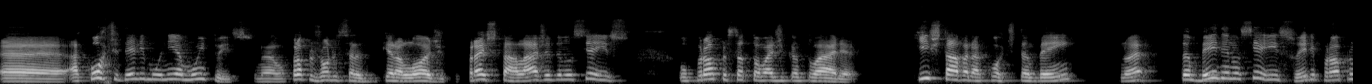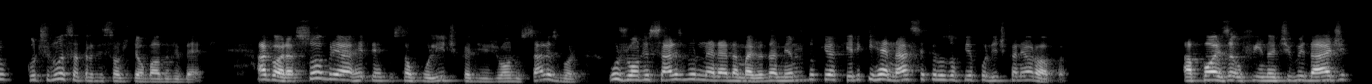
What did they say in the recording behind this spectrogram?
É, a corte dele munia muito isso. Né? O próprio João de César, que era lógico, para estar lá já denuncia isso. O próprio Santo Tomás de Cantuária, que estava na corte também, não é? também denuncia isso. Ele próprio continua essa tradição de Teobaldo de Beck. Agora, sobre a repercussão política de João de Salisbury, o João de Salisbury não é nada mais nada menos do que aquele que renasce a filosofia política na Europa. Após o fim da antiguidade,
